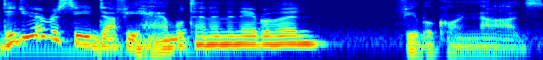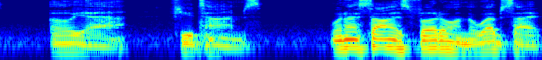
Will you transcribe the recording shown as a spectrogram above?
Did you ever see Duffy Hambleton in the neighborhood? Feeblecorn nods. Oh, yeah, few times. When I saw his photo on the website,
